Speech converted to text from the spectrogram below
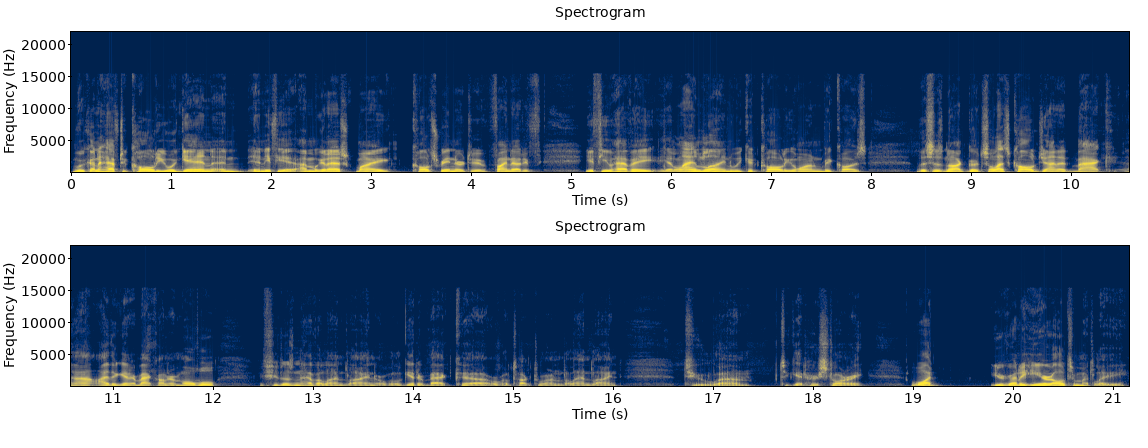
we're going to have to call you again, and, and if you, I'm going to ask my call screener to find out if if you have a, a landline we could call you on because this is not good. So let's call Janet back. Uh, either get her back on her mobile if she doesn't have a landline, or we'll get her back, uh, or we'll talk to her on the landline to um, to get her story. What you're going to hear ultimately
